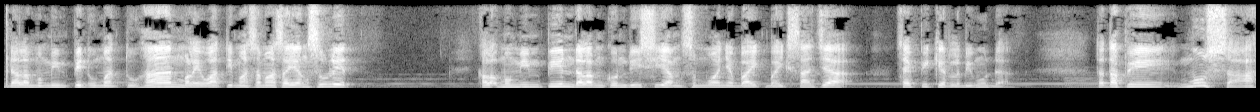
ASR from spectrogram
dalam memimpin umat Tuhan melewati masa-masa yang sulit. Kalau memimpin dalam kondisi yang semuanya baik-baik saja, saya pikir lebih mudah. Tetapi Musa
